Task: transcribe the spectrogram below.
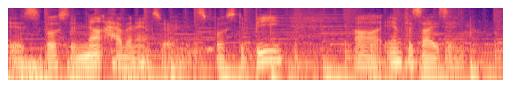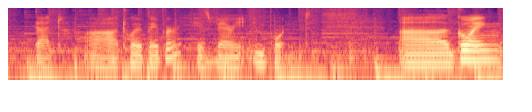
is supposed to not have an answer. It's supposed to be uh, emphasizing that uh, toilet paper is very important. Uh, going,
